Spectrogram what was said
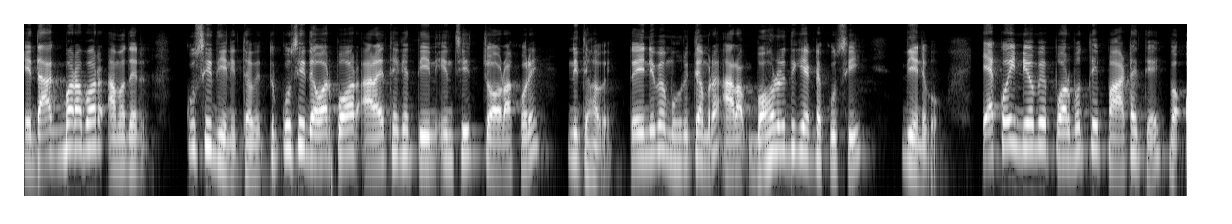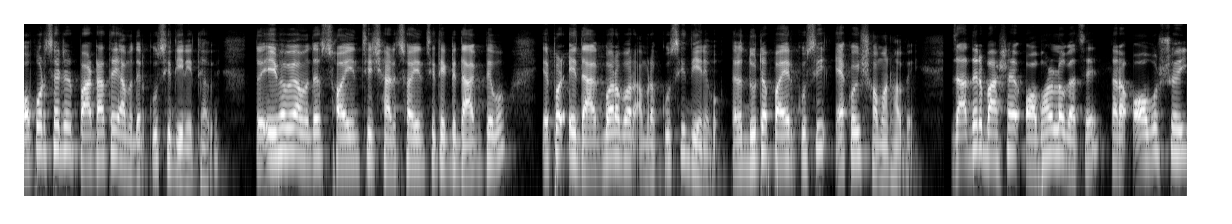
এই দাগ বরাবর আমাদের কুচি দিয়ে নিতে হবে। তো কুচি দেওয়ার পর আড়াই থেকে তিন ইঞ্চি চওড়া করে নিতে হবে। তো এই নিয়মে মুহুরিতে আমরা বহরের দিকে একটা কুচি দিয়ে নেব। একই নিয়মে পরবর্তী পাটাতে বা অপর সাইডের পাটাতে আমাদের কুচি দিয়ে নিতে হবে। তো এইভাবে আমাদের ছয় ইঞ্চি, সাড়ে ছয় ইঞ্চিতে একটি দাগ দেবো। এরপর এই দাগ বরাবর আমরা কুচি দিয়ে নেব। তাহলে দুটো পায়ের কুচি একই সমান হবে। যাদের বাসায় ওভারলক আছে, তারা অবশ্যই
